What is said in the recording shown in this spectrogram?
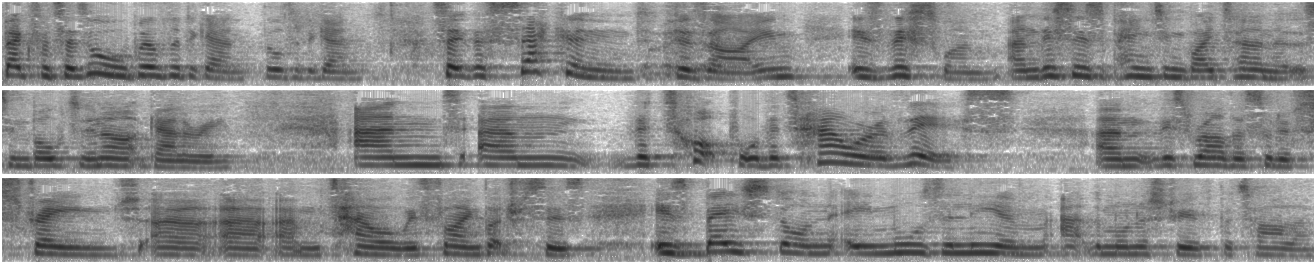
Beckford says, oh, build it again, build it again. So the second design is this one, and this is a painting by Turner that's in Bolton Art Gallery. And um, the top or the tower of this, um, this rather sort of strange uh, uh, um, tower with flying buttresses, is based on a mausoleum at the monastery of Batalha.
